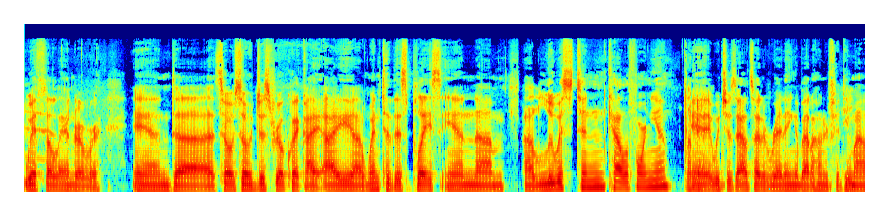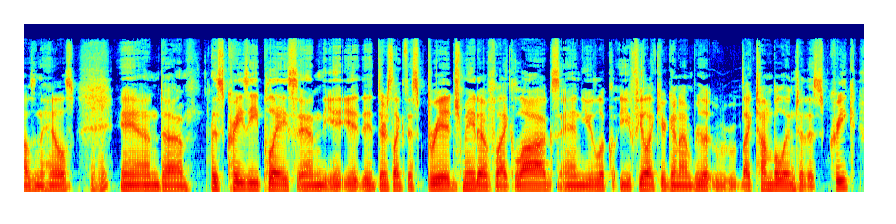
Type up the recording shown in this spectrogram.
with the Land Rover. And uh, so, so just real quick, I, I uh, went to this place in um, uh, Lewiston, California, okay. uh, which is outside of Redding, about 150 mm-hmm. miles in the hills. Mm-hmm. And um, this crazy place and it, it, there's like this bridge made of like logs and you look you feel like you're gonna re- like tumble into this creek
